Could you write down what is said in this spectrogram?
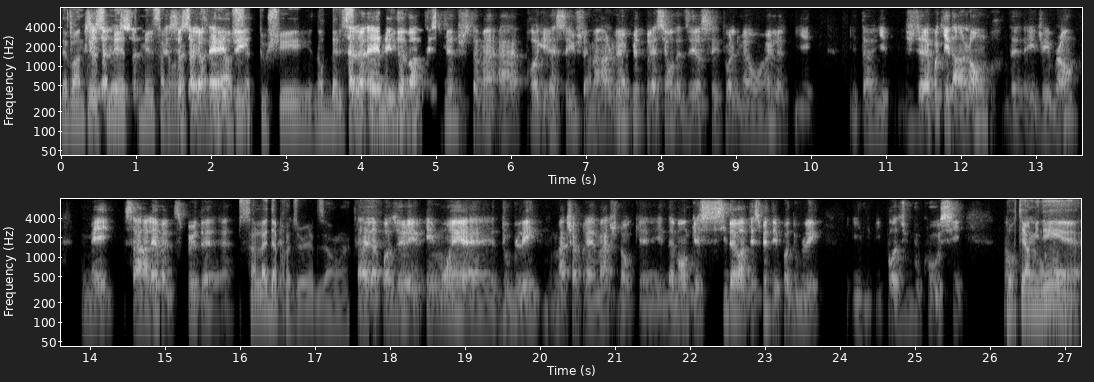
Devante Smith, 1196 verges, 7 touchés, une autre belle Ça l'a aidé Devante Smith justement à progresser, justement, à enlever un peu de pression de dire c'est toi le numéro un. Là. Il je ne dirais pas qu'il est dans l'ombre de A.J. Brown, mais ça enlève un petit peu de. Ça l'aide à produire, disons. Ça l'aide à produire et, moins euh, doublé match après match. Donc, euh, il démontre que si Devante Smith n'est pas doublé, il, produit beaucoup aussi. Pour terminer, euh,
